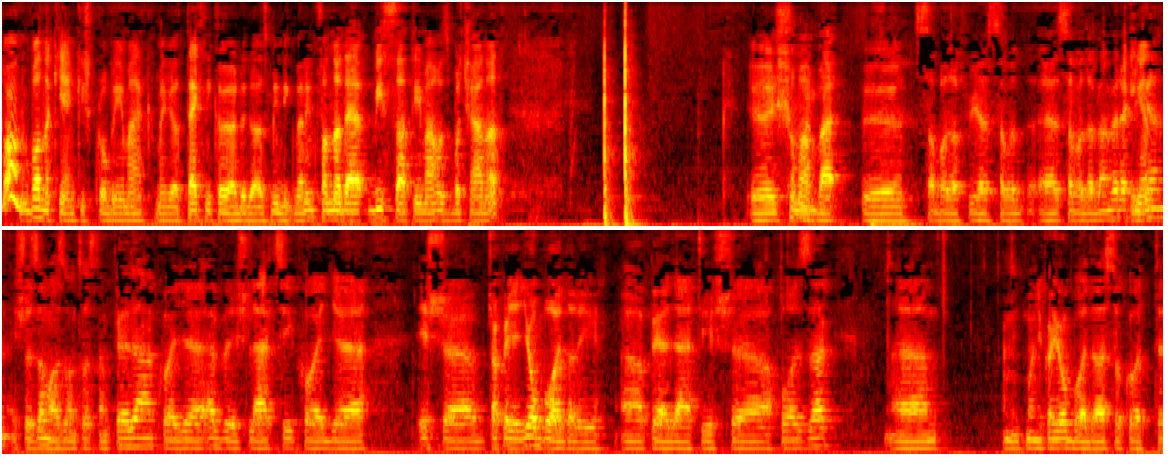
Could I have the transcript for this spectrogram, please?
van, vannak ilyen kis problémák, meg a technika ördöge az mindig velünk van, na de vissza a témához, bocsánat. Ö, Soma, bá, ö, Szabad a piac, szabad, szabadabb emberek, Igen. igen. És az Amazon-t hoztam példának, hogy ebből is látszik, hogy és csak hogy egy jobb oldali példát is hozzak, amit mondjuk a jobb oldal szokott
